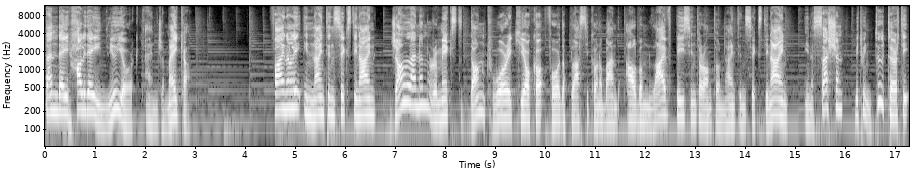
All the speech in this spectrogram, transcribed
10-day holiday in New York and Jamaica. Finally, in 1969, John Lennon remixed Don't Worry Kyoko for the Plastic Ono Band album Live Peace in Toronto 1969 in a session between 2.30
